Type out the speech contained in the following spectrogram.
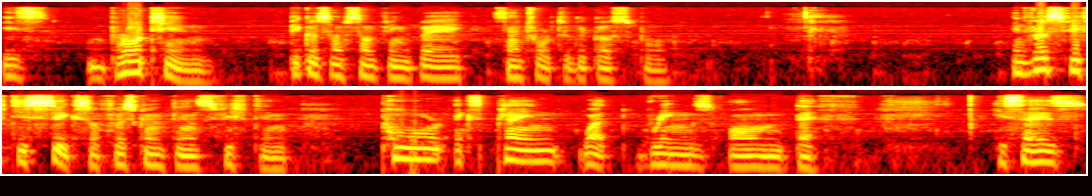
is brought in because of something very central to the gospel. In verse 56 of 1 Corinthians 15, Paul explained what brings on death. He says,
